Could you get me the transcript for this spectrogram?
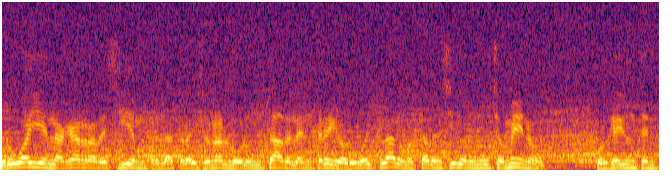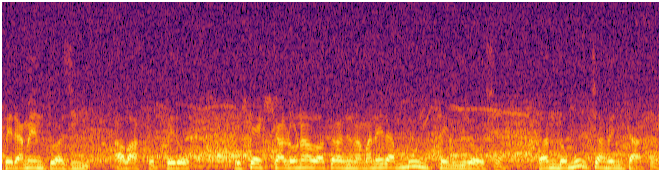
Uruguay es la garra de siempre, la tradicional voluntad, la entrega. Uruguay, claro, no está vencido ni mucho menos, porque hay un temperamento allí abajo, pero está escalonado atrás de una manera muy peligrosa, dando muchas ventajas.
